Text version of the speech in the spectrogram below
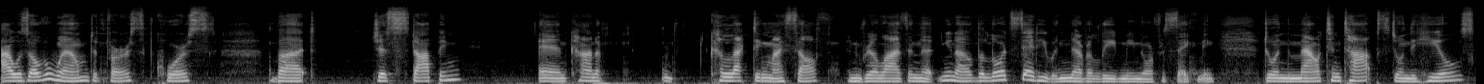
I was overwhelmed at first, of course, but just stopping and kind of collecting myself and realizing that, you know, the Lord said He would never leave me nor forsake me. During the mountaintops, during the hills,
